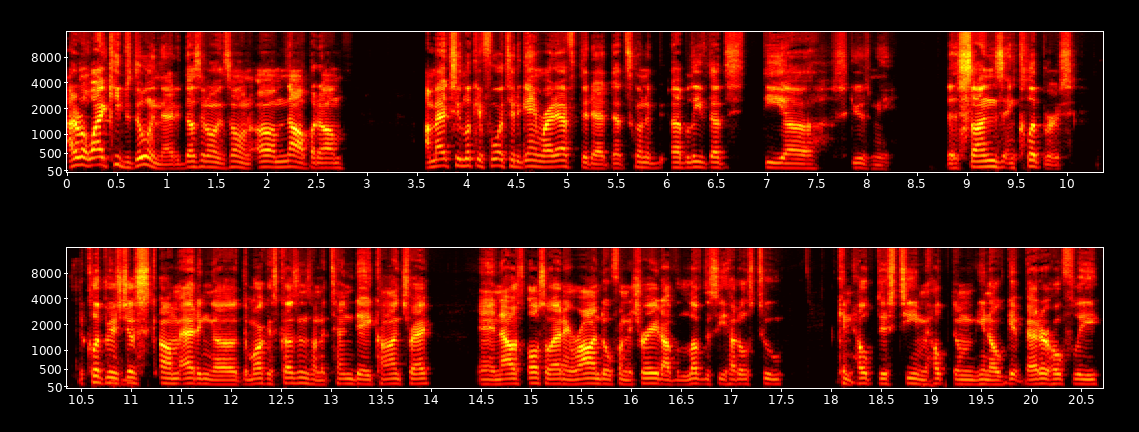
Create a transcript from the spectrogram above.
I don't know why it keeps doing that. It does it on its own. Um, no, but um, I'm actually looking forward to the game right after that. That's going to, be, I believe that's the uh, excuse me, the Suns and Clippers. The Clippers just um adding uh Demarcus Cousins on a 10 day contract, and now it's also adding Rondo from the trade. I would love to see how those two can help this team, help them, you know, get better, hopefully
